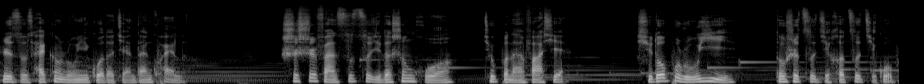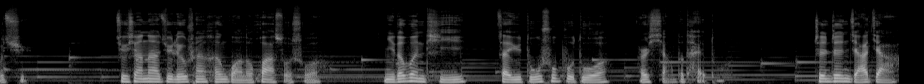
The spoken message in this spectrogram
日子才更容易过得简单快乐。时时反思自己的生活，就不难发现。许多不如意都是自己和自己过不去，就像那句流传很广的话所说：“你的问题在于读书不多而想的太多，真真假假，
